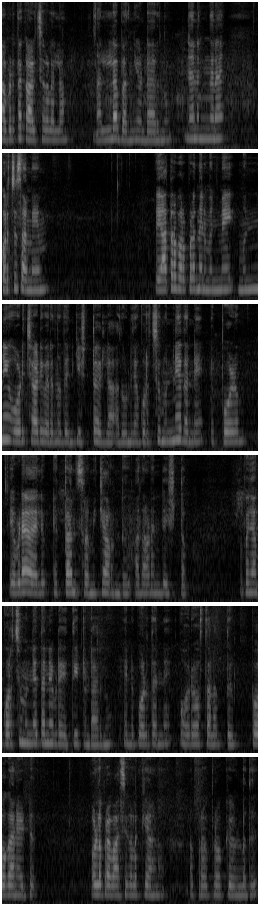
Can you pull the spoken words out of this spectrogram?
അവിടുത്തെ കാഴ്ചകളെല്ലാം നല്ല ഭംഗിയുണ്ടായിരുന്നു. ഞാനിങ്ങനെ കുറച്ച് സമയം യാത്ര പുറപ്പെടുന്നതിന് മുന്നേ മുന്നേ ഓടിച്ചാടി വരുന്നത് എനിക്ക് ഇഷ്ടമില്ല അതുകൊണ്ട് ഞാൻ കുറച്ച് മുന്നേ തന്നെ എപ്പോഴും എവിടെ ആയാലും എത്താൻ ശ്രമിക്കാറുണ്ട്. അതാണ് എന്റെ ഇഷ്ടം. അപ്പോൾ ഞാൻ കുറച്ച് മുന്നേ തന്നെ ഇവിടെ എത്തിയിട്ടുണ്ടായിരുന്നു. എന്നെ പോലെ തന്നെ ഓരോ സ്ഥലത്ത് പോകാനായിട്ട് ഉള്ള പ്രവാസികളൊക്കെയാണ് അപ്പുറം ഇപ്പുറമൊക്കെ ഉള്ളത്.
